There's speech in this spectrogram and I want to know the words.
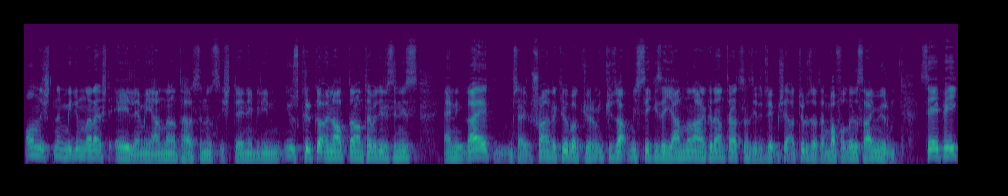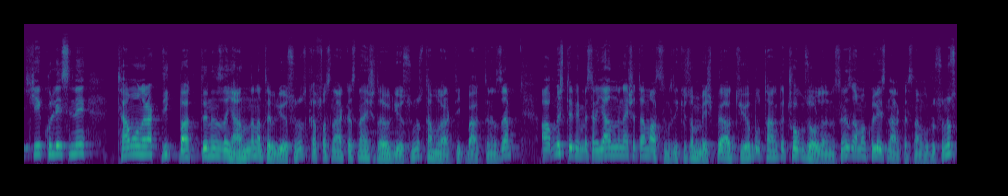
Onun dışında mediumlara işte eğleme yandan atarsınız. işte ne bileyim 140'a ön alttan atabilirsiniz. Yani gayet mesela şu an rakibe bakıyorum 268'e yandan arkadan atarsınız 770'e atıyoruz zaten buffalo'ları saymıyorum. SP2 kulesine tam olarak dik baktığınızda yandan atabiliyorsunuz. Kafasının arkasından haş atabiliyorsunuz tam olarak dik baktığınızda. 60 tepe mesela yandan haş atamazsınız. 215 bir atıyor. Bu tankta çok zorlanırsınız ama kulesinin arkasından vurursunuz.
